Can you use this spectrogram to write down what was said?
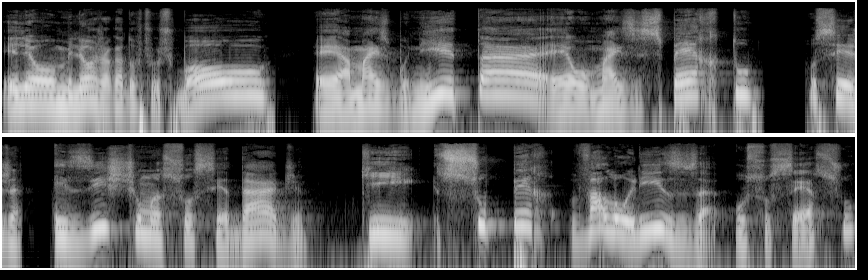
ele é o melhor jogador de futebol, é a mais bonita, é o mais esperto. Ou seja, existe uma sociedade que supervaloriza o sucesso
